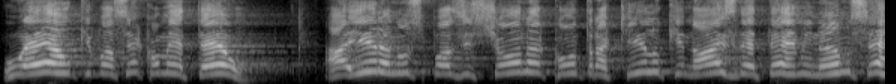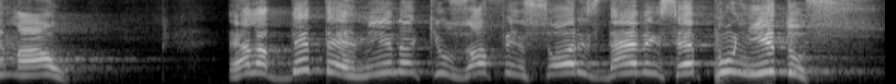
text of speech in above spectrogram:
O erro que você cometeu. A ira nos posiciona contra aquilo que nós determinamos ser mal. Ela determina que os ofensores devem ser punidos,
